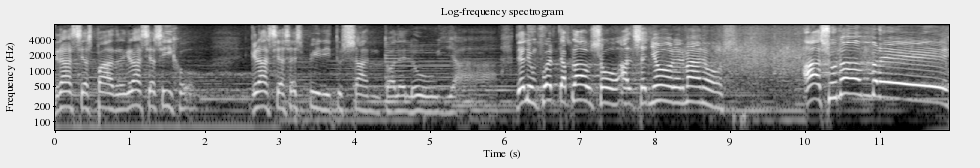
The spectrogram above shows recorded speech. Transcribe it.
Gracias Padre, gracias Hijo, gracias Espíritu Santo, aleluya. Dele un fuerte aplauso al Señor, hermanos. A su nombre.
